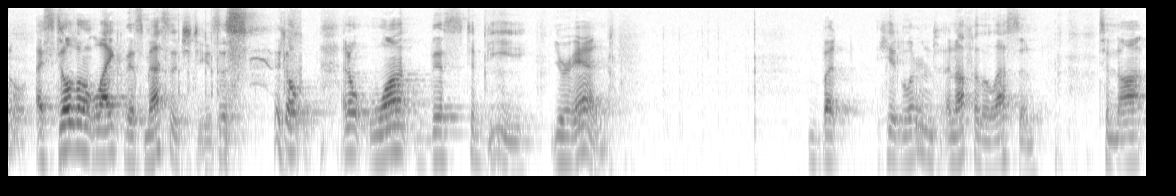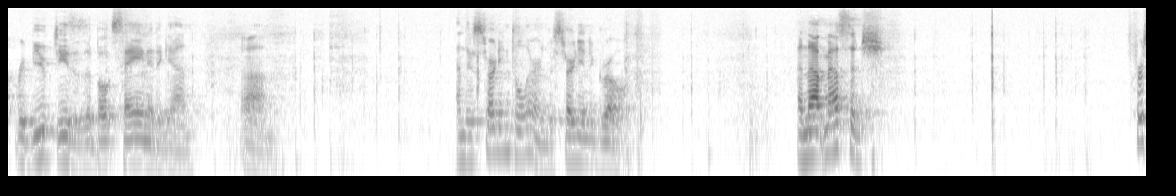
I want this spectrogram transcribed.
I, I still don't like this message, Jesus. I don't, I don't want this to be your end. But he had learned enough of the lesson to not rebuke Jesus about saying it again. Um, and they're starting to learn, they're starting to grow. And that message, 1,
